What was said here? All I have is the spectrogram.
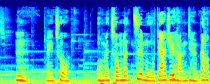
情。嗯，没错，我们从了字母家具行讲到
